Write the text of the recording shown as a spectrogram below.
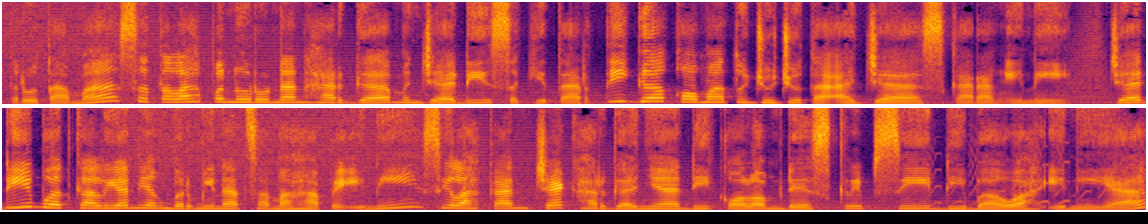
terutama setelah penurunan harga menjadi sekitar 3,7 juta aja sekarang ini. Jadi buat kalian yang berminat sama HP ini, silahkan cek harganya di kolom deskripsi di bawah ini ya.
